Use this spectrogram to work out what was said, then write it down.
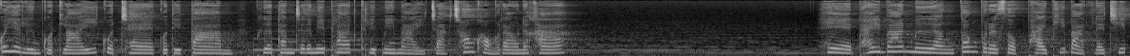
ก็อย่าลืมกดไลค์กดแชร์กดติดตาม เพื่อท่านจะได้ไม่พลาดคลิปใหม่ๆ จากช่องของเรานะคะ เหตุให้บ้านเมืองต้องประสบภัยพิบัติและชิบ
